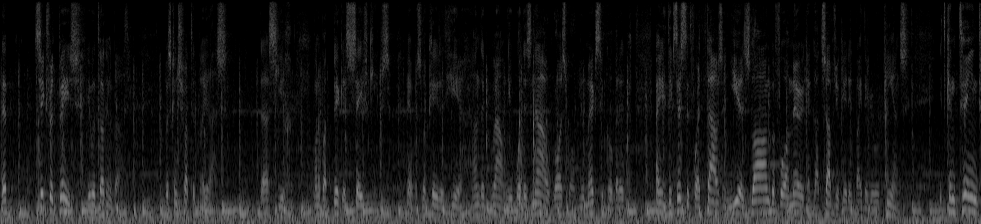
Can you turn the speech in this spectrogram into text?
That secret base you were talking about was constructed by us. Das hier, one of our biggest safekeeps. It was located here, underground, near what is now Roswell, New Mexico, but it, it existed for a thousand years, long before America got subjugated by the Europeans. It contained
